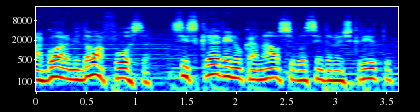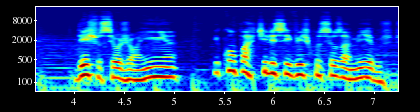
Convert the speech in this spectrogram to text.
Agora me dá uma força, se inscreve no canal se você ainda não é inscrito, deixa o seu joinha e compartilhe esse vídeo com seus amigos.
